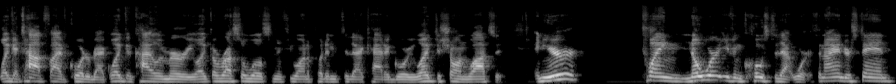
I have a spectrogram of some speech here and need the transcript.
like a top five quarterback, like a Kyler Murray, like a Russell Wilson, if you want to put him into that category, like Deshaun Watson, and you're playing nowhere even close to that worth. And I understand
